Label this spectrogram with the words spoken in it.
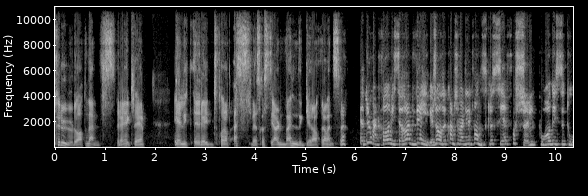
Tror du at Venstre egentlig er litt redd for at SV skal stjele velgere fra Venstre? Jeg tror i hvert fall Hvis jeg hadde vært velger, så hadde det kanskje vært litt vanskelig å se forskjell på disse to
